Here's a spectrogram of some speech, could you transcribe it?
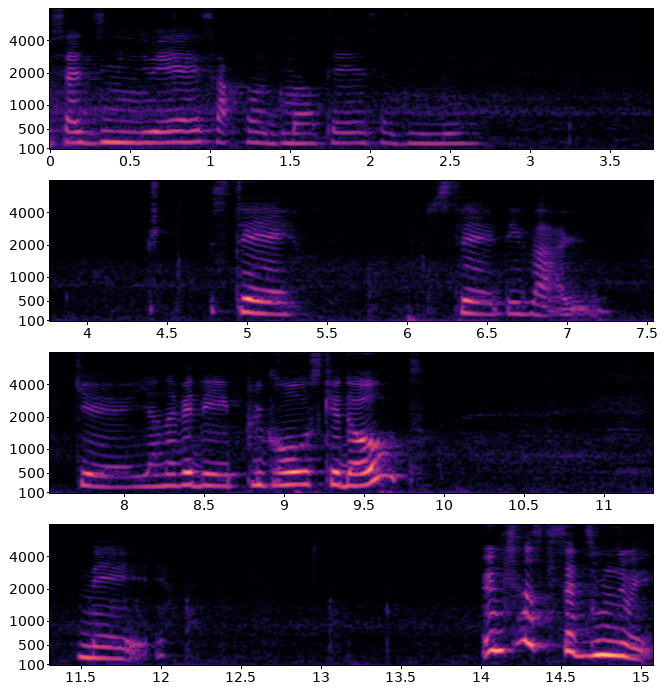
Ça diminuait, ça augmentait, ça diminuait. C'était. C'était des vagues. Que, il y en avait des plus grosses que d'autres. Mais. Une chose que ça a diminué.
